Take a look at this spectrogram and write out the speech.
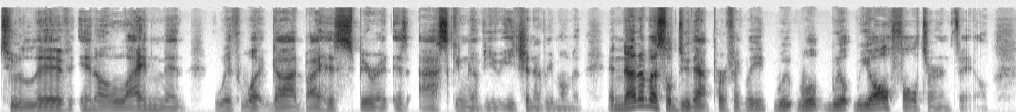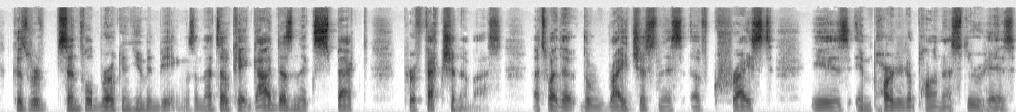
to live in alignment with what God by his spirit is asking of you each and every moment. And none of us will do that perfectly. We will we'll, we all falter and fail because we're sinful broken human beings and that's okay. God doesn't expect perfection of us. That's why the the righteousness of Christ is imparted upon us through his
